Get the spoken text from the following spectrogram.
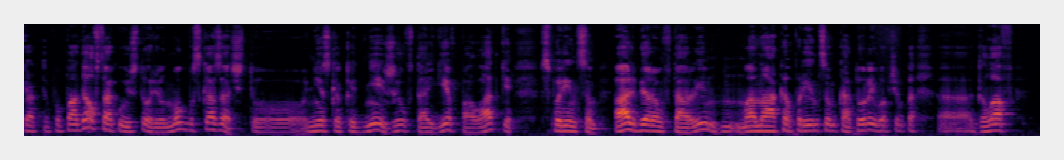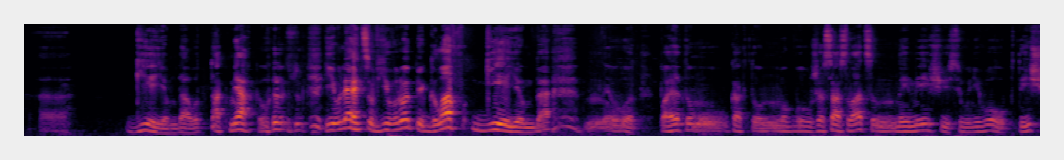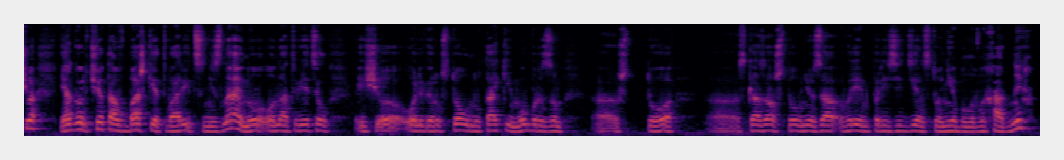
как-то попадал в такую историю, он мог бы сказать, что несколько дней жил в тайге, в палатке с принцем Альбером II, Монако принцем, который, в общем-то, э, глав э, геем, да, вот так мягко выражу, является в Европе глав геем, да, вот, поэтому как-то он мог бы уже сослаться на имеющийся у него опыт. И еще, я говорю, что там в башке творится, не знаю, но он ответил еще Оливеру Стоуну таким образом, э, что э, сказал, что у него за время президентства не было выходных,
